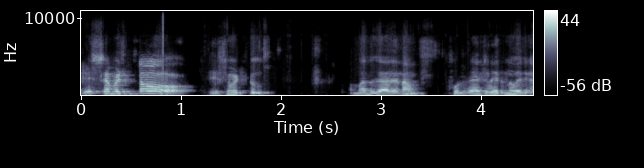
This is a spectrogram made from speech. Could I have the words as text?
രക്ഷപ്പെട്ടോ? രക്ഷപ്പെട്ടു. അപ്പൊ അത് കാരണം പുതുതായിട്ട് വരുന്നവര്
